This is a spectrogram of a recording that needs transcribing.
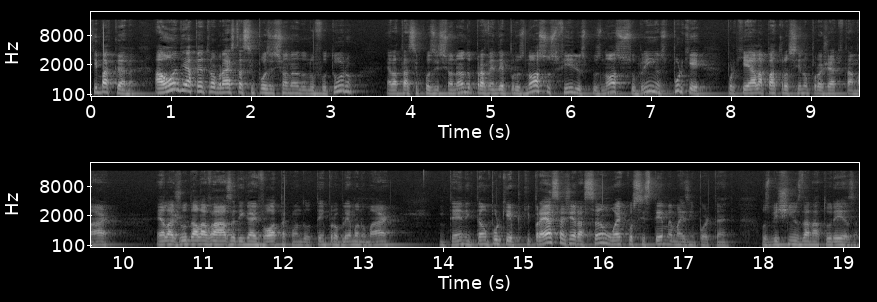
Que bacana. Aonde a Petrobras está se posicionando no futuro? Ela está se posicionando para vender para os nossos filhos, para os nossos sobrinhos. Por quê? Porque ela patrocina o projeto Tamar. Ela ajuda a lavar asa de gaivota quando tem problema no mar. Entende? Então, por quê? Porque para essa geração o ecossistema é mais importante. Os bichinhos da natureza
